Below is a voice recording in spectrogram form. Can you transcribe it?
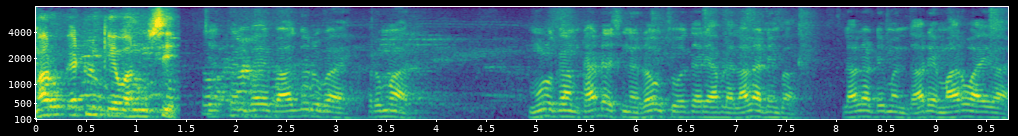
મારું એટલું કહેવાનું છે. ચેતનભાઈ બહાદુરભાઈ પરમાર. મૂળ ગામ ઠાડસને રહું છું. અત્યારે આપણે લાલા ટેમ્બા લાલા ટેમ્બાને ધારે મારવા આવ્યા.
